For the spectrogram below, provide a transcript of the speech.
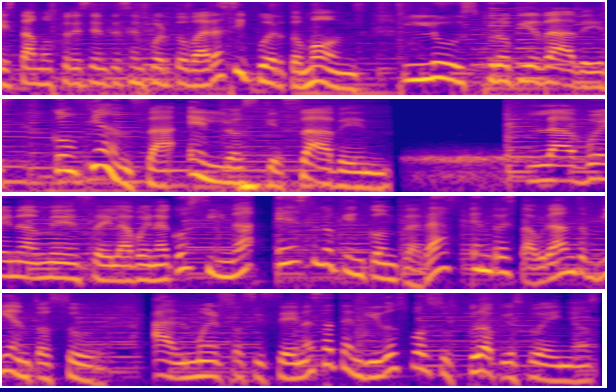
Estamos presentes en Puerto Varas y Puerto Montt. Luz Propiedades. Confianza en los que saben. La buena mesa y la buena cocina es lo que encontrarás en Restaurant Viento Sur. Almuerzos y cenas atendidos por sus propios dueños.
